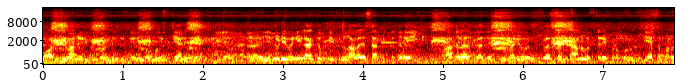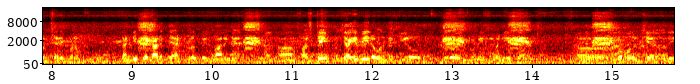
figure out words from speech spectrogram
பாசிட்டிவான ரிவ்யூ வந்துருக்கு ரொம்ப மகிழ்ச்சியாக இருக்குது என்னுடைய வெண்ணிலா கப்பி குழு அழகசாமி குதிரை ஆதலால் கதை மாதிரி ஒரு ப்ளசண்ட்டான ஒரு திரைப்படம் ஒரு வித்தியாசமான ஒரு திரைப்படம். கண்டிப்பாக எல்லாரும் தேட்டரில் போய் பாருங்கள் ஃபஸ்ட் டைம் ஜெகவீரை வந்து ஹீரோ ஹீரோ இன்ட்ரோடியூஸ் பண்ணியிருக்கேன். ரொம்ப மகிழ்ச்சியாக இருக்குது.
